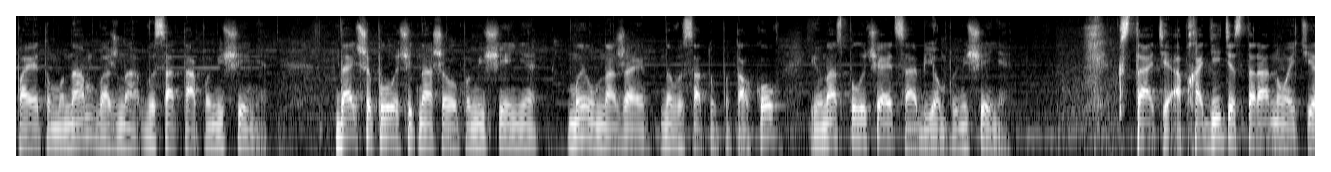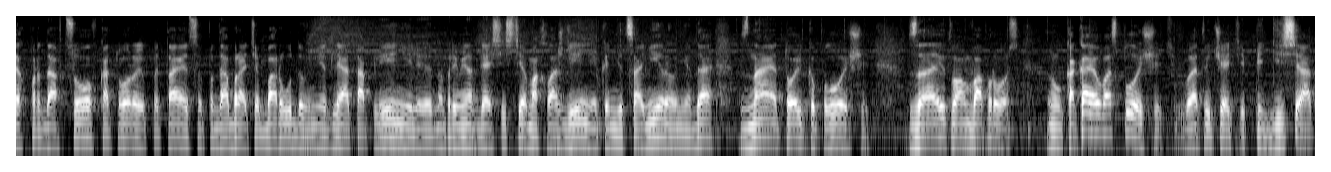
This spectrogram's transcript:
поэтому нам важна высота помещения. Дальше площадь нашего помещения мы умножаем на высоту потолков и у нас получается объем помещения. Кстати, обходите стороной тех продавцов, которые пытаются подобрать оборудование для отопления или, например, для систем охлаждения, кондиционирования, да, зная только площадь. Задают вам вопрос, ну какая у вас площадь? Вы отвечаете 50.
